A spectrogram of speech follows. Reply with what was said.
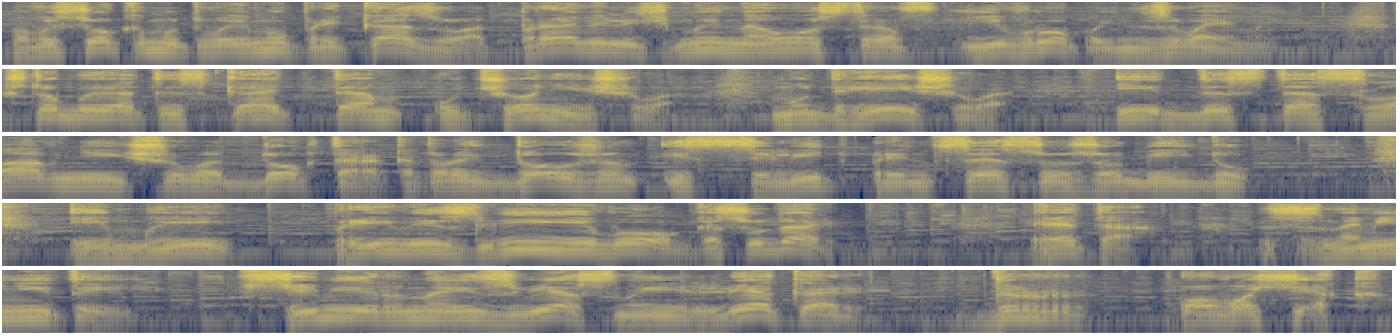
По высокому твоему приказу отправились мы на остров Европой называемый, чтобы отыскать там ученейшего, мудрейшего и достославнейшего доктора, который должен исцелить принцессу Зобейду. И мы привезли его, государь. Это знаменитый всемирно известный лекарь Др Овосек.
